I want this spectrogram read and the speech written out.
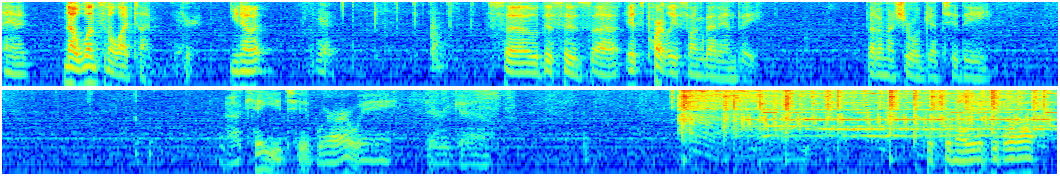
and it, no, Once in a Lifetime. Here, you know it. Yeah. So this is uh, it's partly a song about envy, but I'm not sure we'll get to the. Okay, YouTube, where are we? There we go. This familiar to people at all?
